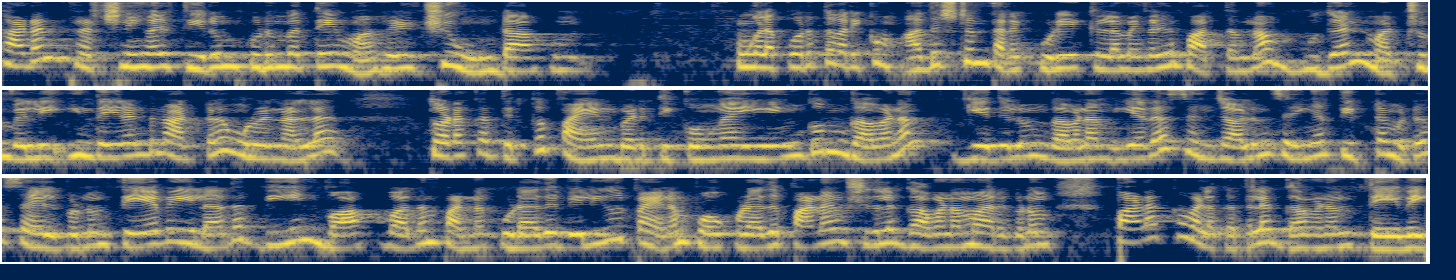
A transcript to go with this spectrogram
கடன் பிரச்சனைகள் தீரும் குடும்பத்தை மகிழ்ச்சி உண்டாகும். உங்களை பொறுத்த வரைக்கும் அதிர்ஷ்டம் தரக்கூடிய கிழமைகள்னு பார்த்தோம்னா புதன் மற்றும் வெள்ளி. இந்த இரண்டு நாட்கள் உங்களுடைய நல்ல தொடக்கத்திற்கு பயன்படுத்திக்கோங்க. எங்கும் கவனம் எதிலும் கவனம். எதை செஞ்சாலும் சரிங்க திட்டமிட்டு செயல்படணும். தேவையில்லாத வீண் வாக்குவாதம் பண்ணக்கூடாது. வெளியூர் பயணம் போகக்கூடாது. பண விஷயத்தில் கவனமாக இருக்கணும். பழக்க வழக்கத்தில் கவனம் தேவை.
